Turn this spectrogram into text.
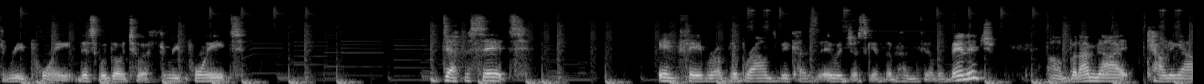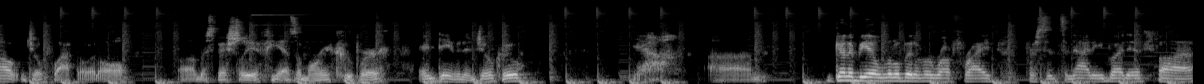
three point, this would go to a three point deficit in favor of the Browns because it would just give them home field advantage. Um, but I'm not counting out Joe Flacco at all, um, especially if he has Amari Cooper and David Njoku. Yeah, um, gonna be a little bit of a rough ride for Cincinnati, but if uh,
